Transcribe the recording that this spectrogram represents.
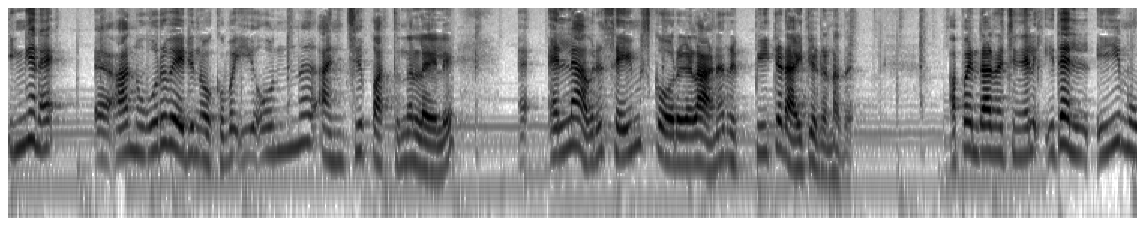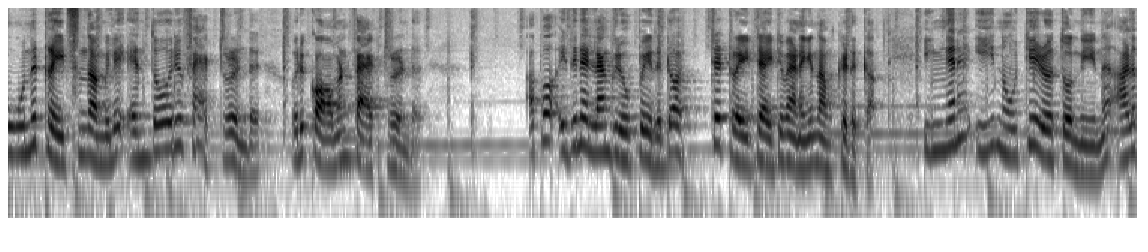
ഇങ്ങനെ ആ നൂറ് പേര് നോക്കുമ്പോൾ ഈ ഒന്ന് അഞ്ച് പത്ത് എന്നുള്ളതിൽ എല്ലാവരും സെയിം സ്കോറുകളാണ് റിപ്പീറ്റഡ് ആയിട്ട് ഇടുന്നത് അപ്പോൾ എന്താണെന്ന് വെച്ച് കഴിഞ്ഞാൽ ഇതെല്ല ഈ മൂന്ന് ട്രേഡ്സും തമ്മിൽ എന്തോ ഒരു ഫാക്ടർ ഉണ്ട് ഒരു കോമൺ ഫാക്ടർ ഉണ്ട്. അപ്പോൾ ഇതിനെല്ലാം ഗ്രൂപ്പ് ചെയ്തിട്ട് ഒറ്റ ട്രേറ്റ് ആയിട്ട് വേണമെങ്കിൽ നമുക്ക് എടുക്കാം. ഇങ്ങനെ ഈ നൂറ്റി എഴുപത്തൊന്നിൽ നിന്ന് ആൾ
